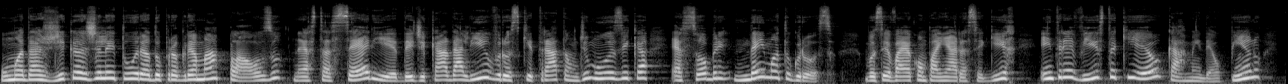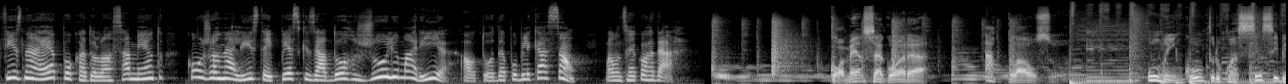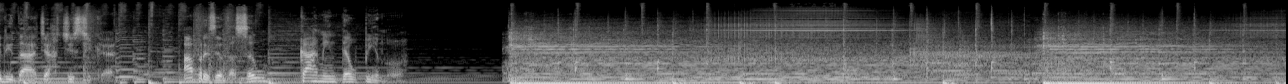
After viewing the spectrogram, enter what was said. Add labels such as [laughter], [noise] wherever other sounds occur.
Uma das dicas de leitura do programa Aplauso, nesta série dedicada a livros que tratam de música, é sobre Ney Mato Grosso. Você vai acompanhar a seguir entrevista que eu, Carmen Delpino, fiz na época do lançamento com o jornalista e pesquisador Júlio Maria, autor da publicação. Vamos recordar. Começa agora Aplauso um encontro com a sensibilidade artística. Apresentação: Carmen Delpino.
